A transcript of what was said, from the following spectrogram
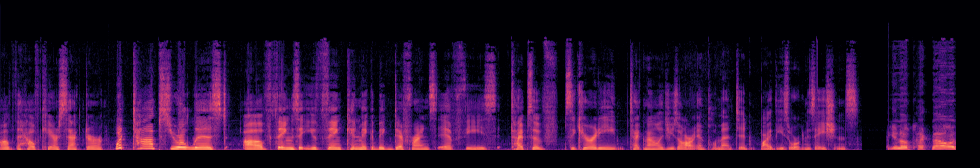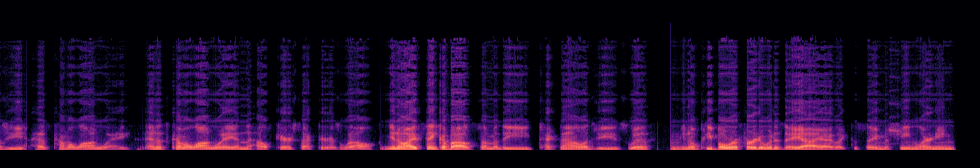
of the healthcare sector, what tops your list of things that you think can make a big difference if these types of security technologies are implemented by these organizations? You know, technology has come a long way, and it's come a long way in the healthcare sector as well. You know, I think about some of the technologies with, you know, people refer to it as AI. I like to say machine learning.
